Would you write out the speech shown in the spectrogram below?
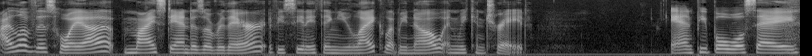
I love this Hoya. My stand is over there. If you see anything you like, let me know and we can trade. And people will say,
